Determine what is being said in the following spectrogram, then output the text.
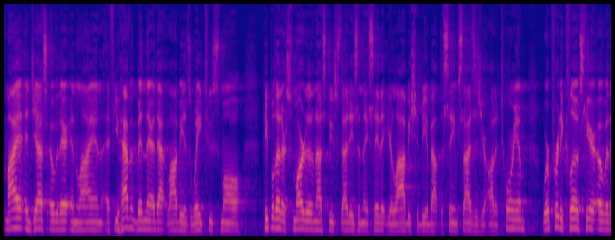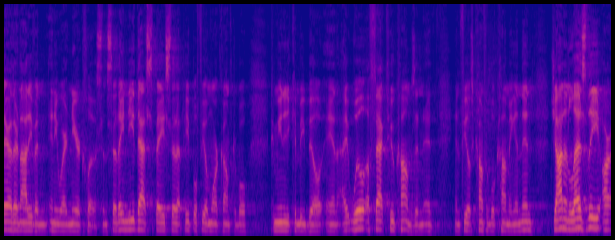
Maya and Jess over there in Lyon, if you haven't been there, that lobby is way too small. People that are smarter than us do studies and they say that your lobby should be about the same size as your auditorium. We're pretty close here. Over there, they're not even anywhere near close. And so they need that space so that people feel more comfortable. Community can be built, and it will affect who comes and, and, and feels comfortable coming. And then John and Leslie are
